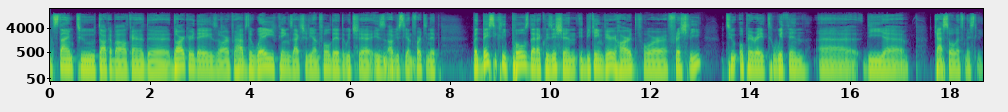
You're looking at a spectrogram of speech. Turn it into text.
it's time to talk about kind of the darker days or perhaps the way things actually unfolded, which uh, is obviously unfortunate. But basically, post that acquisition, it became very hard for Freshly to operate within uh, the uh, castle of Nestle.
